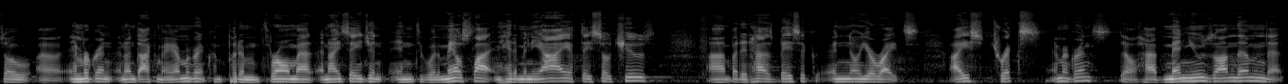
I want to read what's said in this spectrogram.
so uh, immigrant, an undocumented immigrant can put them, throw them at an ICE agent into a mail slot and hit them in the eye if they so choose. Uh, but it has basic and know your rights. ICE tricks immigrants. They'll have menus on them that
